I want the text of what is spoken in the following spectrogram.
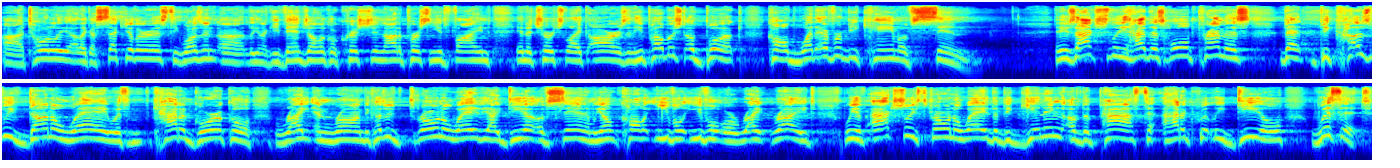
uh, totally uh, like a secularist. He wasn't uh, like evangelical Christian, not a person you'd find in a church like ours. And he published a book called Whatever Became of Sin. And he's actually had this whole premise that because we've done away with categorical right and wrong, because we've thrown away the idea of sin and we don't call evil evil or right right, we have actually thrown away the beginning of the path to adequately deal with it.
